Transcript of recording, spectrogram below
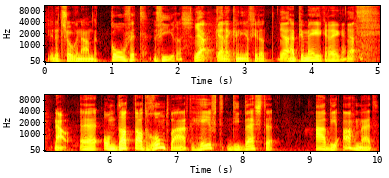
het zogenaamde COVID-virus. Ja, ken ik. Ik weet niet of je dat ja. heb je meegekregen. Ja. Nou, uh, omdat dat rondwaart, heeft die beste Abiy Ahmed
